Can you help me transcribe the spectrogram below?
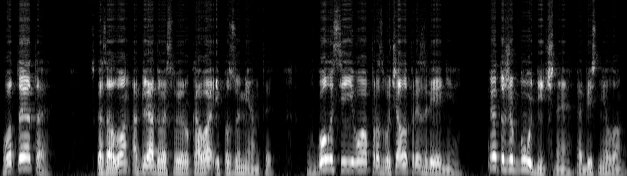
«Вот это!» – сказал он, оглядывая свои рукава и позументы. В голосе его прозвучало презрение. «Это же будничное», – объяснил он.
